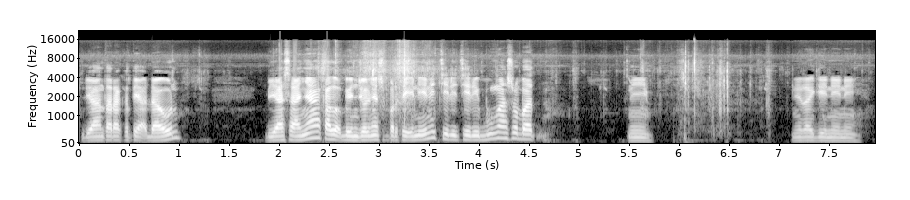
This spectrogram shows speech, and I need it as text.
di antara ketiak daun. Biasanya kalau benjolnya seperti ini ini ciri-ciri bunga sobat. Nih ini lagi ini nih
